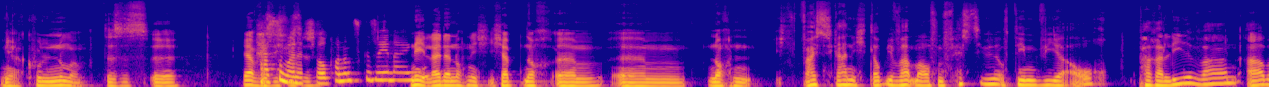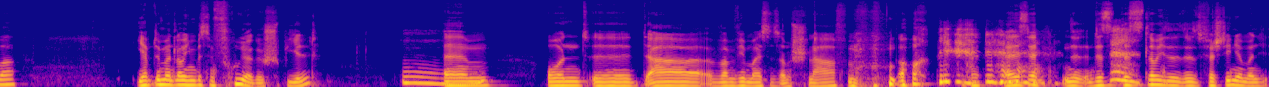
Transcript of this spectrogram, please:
Ja, coole Nummer. Das ist, äh, ja, Hast du mal eine Show von uns gesehen eigentlich? Nee, leider noch nicht. Ich habe noch, ähm, ähm, noch ein, ich weiß gar nicht, ich glaube, ihr wart mal auf einem Festival, auf dem wir auch parallel waren, aber ihr habt immer, glaube ich, ein bisschen früher gespielt. Mhm. Ähm, und äh, da waren wir meistens am Schlafen noch. das ist, ja, das, das ist glaube ich, das verstehen ja manche.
